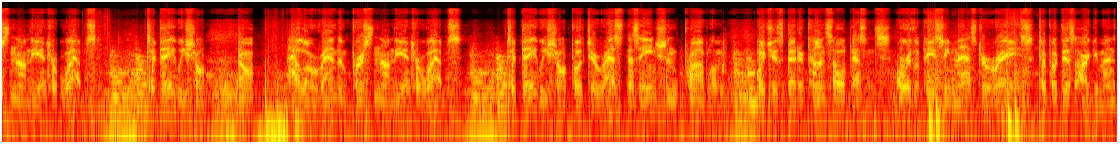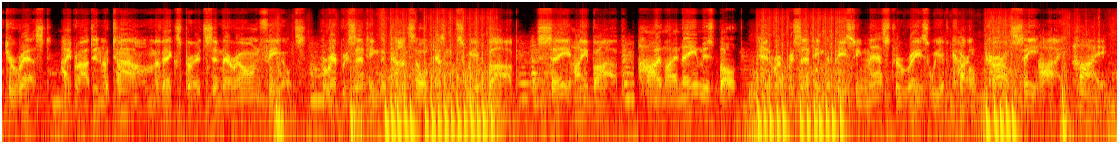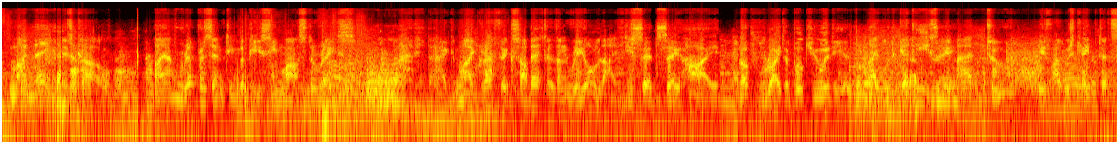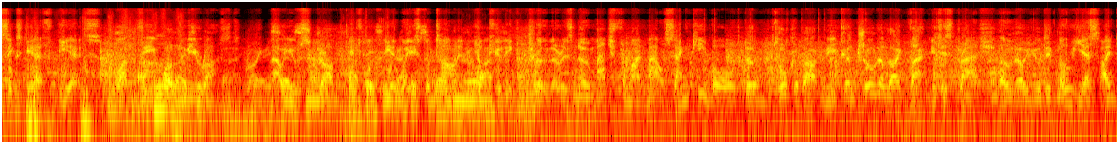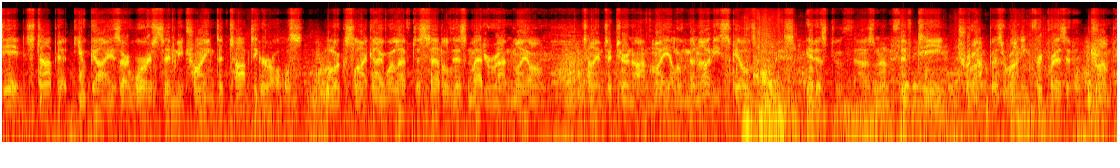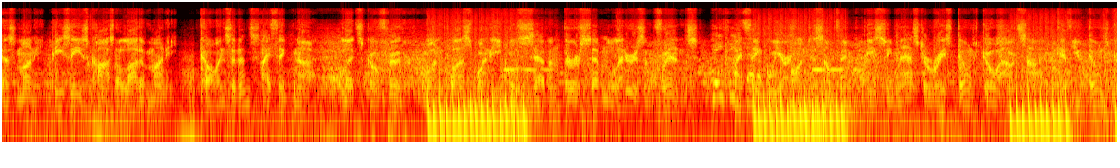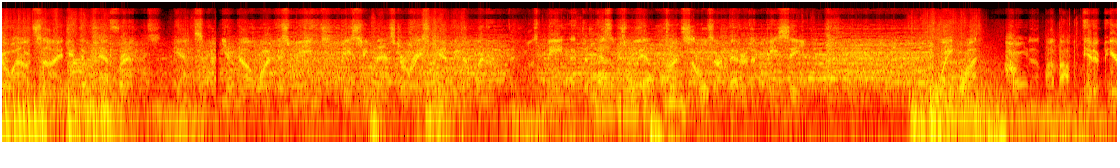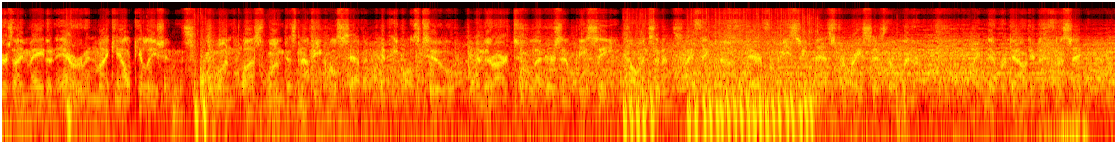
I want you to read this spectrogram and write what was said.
person on the interwebs. Today we shall... Oh, hello random person on the interwebs. Today we shall put to rest this ancient problem. Which is better console peasants or the PC master race? To put this argument to rest, I brought in a town of experts in their own fields. Representing the console peasants we have Bob. Say hi Bob. Hi, my name is Bob. And representing the PC master race we have Carl. Carl say hi. Hi, my name is Carl. I am representing the PC Master Race. Hashtag, my graphics are better than real life. He said say hi, not write a book, you idiot. I would get easily mad too if I was caped at 60 FPS. 1v1 me rust. Now you scrub. It would be a waste of time. Your puny controller is no match for my mouse and keyboard. Don't talk about me controller like that. It is trash. Oh no, you didn't. Oh yes, I did. Stop it. You guys are worse than me trying to talk to girls. Looks like I will have to settle this matter on my own. Time to turn on my Illuminati skills, boys. It is 2015. Trump is running for president. Trump has money. PCs cost a lot of money. Coincidence? I think not. Let's go further. 1 plus 1 equals 7. There are 7 letters and friends. I think we are onto something. PC Master Race don't go outside. If you don't go outside, you don't have friends. Yes, you know what this means? PC Master Race can't be the that the peasants win. Consoles are better than PC. Wait, what? Hold up, up, up. It appears I made an error in my calculations. 1 plus 1 does not equal 7. It equals 2, and there are two letters in PC. Coincidence? I think not. Therefore, PC Master Race is the winner. I never doubted it for a second.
